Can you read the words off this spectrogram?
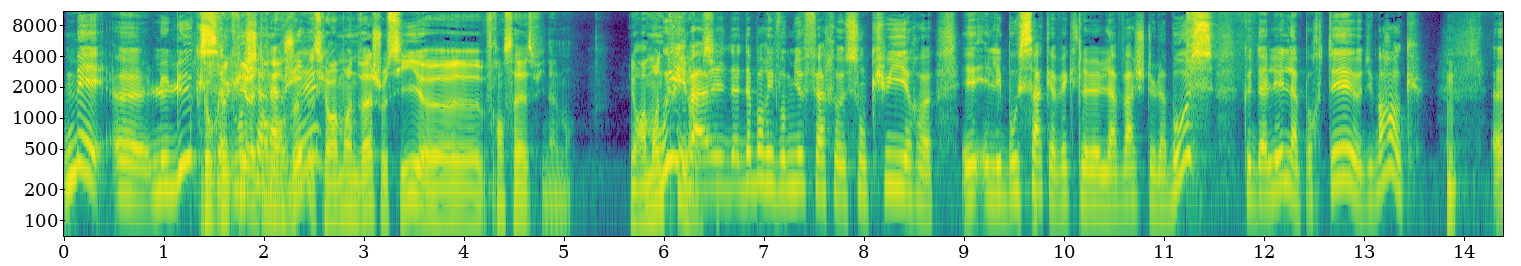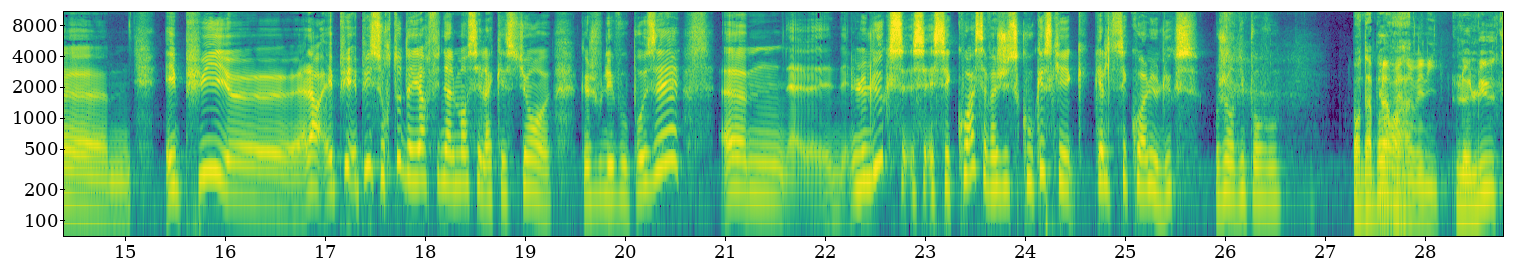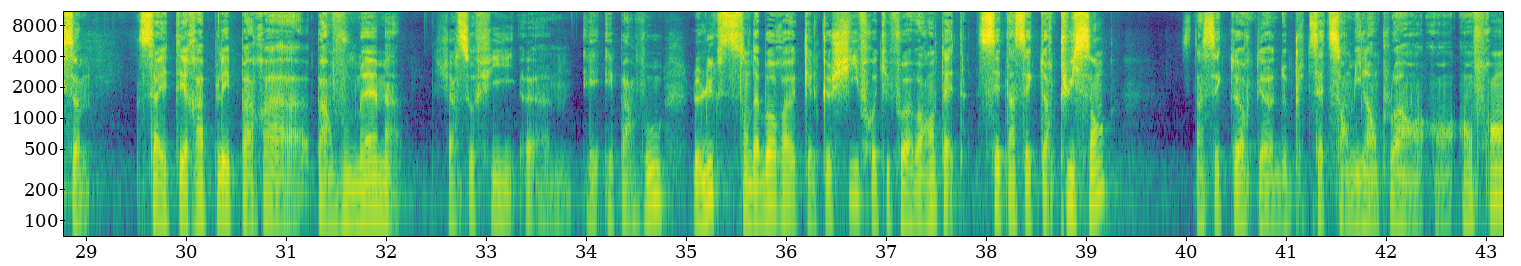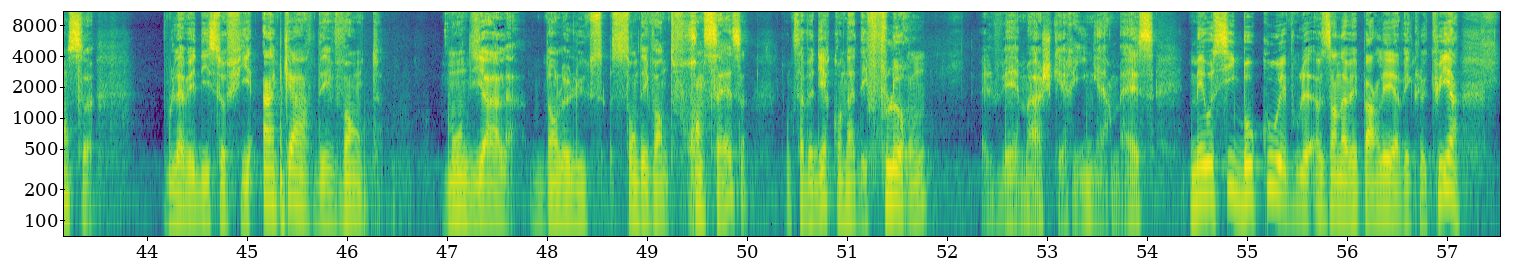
Mais euh, le luxe. Donc le cuir est en enjeu parce qu'il y aura moins de vaches aussi euh, françaises finalement. Il y aura moins de oui, cuir. bah, d- d'abord, il vaut mieux faire euh, son cuir euh, et, et les beaux sacs avec le- la vache de la Beauce que d'aller l'importer euh, du Maroc. Mm. Euh, et puis, euh, alors, et puis, et puis surtout, d'ailleurs, finalement, c'est la question euh, que je voulais vous poser. Euh, le luxe, c'est quoi? Ça va jusqu'où? Qu'est-ce qui c'est quoi le luxe aujourd'hui pour vous? Bon, d'abord, le luxe, ça a été rappelé par, euh, par vous-même, chère Sophie, euh, et, et par vous. Le luxe, ce sont d'abord euh, quelques chiffres qu'il faut avoir en tête. C'est un secteur puissant. C'est un secteur de plus de 700 000 emplois en, en- en France. Vous l'avez dit, Sophie, un quart des ventes mondiales dans le luxe sont des ventes françaises. Donc ça veut dire qu'on a des fleurons, LVMH, Kering, Hermès, mais aussi beaucoup, et vous en avez parlé avec le cuir,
